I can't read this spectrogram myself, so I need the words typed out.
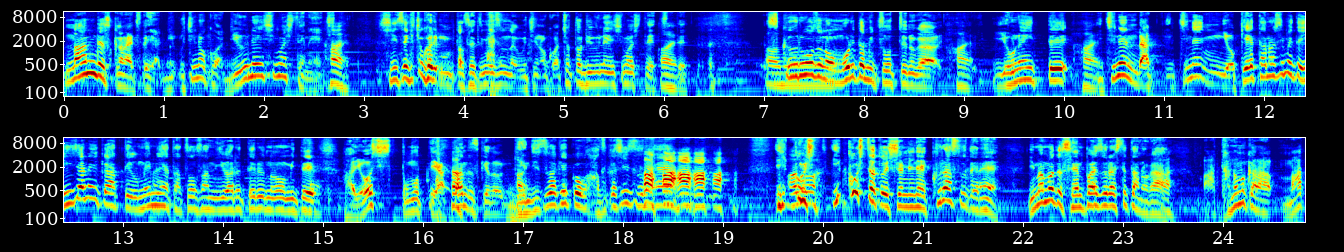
何ですかね？って言っていやうちの子は留年しましてね。親戚とかにもまた説明するんだ。ようちの子はちょっと留年しまして。っつって、はいスクールウォーズの森田光雄っていうのがはい。4年行ってはい。1年だ1年余計楽しめていいじゃないかって梅宮達夫さんに言われてるのを見て、あよしと思ってやったんですけど現実は結構恥ずかしいですね。一個し一個下と一緒にねクラスでね今まで先輩面してたのが、まあ、頼むから、ま、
